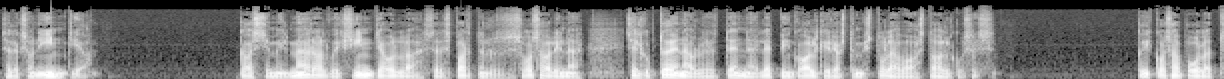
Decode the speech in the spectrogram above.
selleks on India. kas ja mil määral võiks India olla selles partnerluses osaline, selgub tõenäoliselt enne lepingu allkirjastamist tuleva aasta alguses. kõik osapooled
